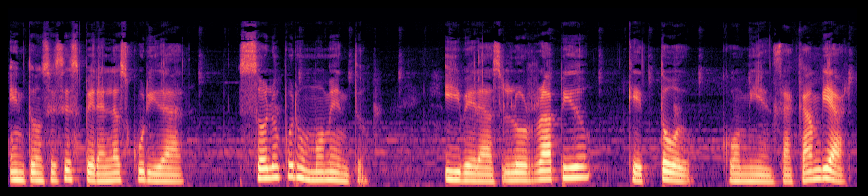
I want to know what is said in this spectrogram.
Entonces espera en la oscuridad solo por un momento y verás lo rápido que todo comienza a cambiar.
